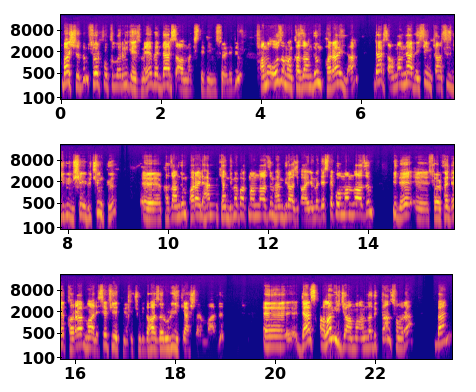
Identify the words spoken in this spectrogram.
Başladım sörf okullarını gezmeye ve ders almak istediğimi söyledim. Ama o zaman kazandığım parayla ders almam neredeyse imkansız gibi bir şeydi. Çünkü e, kazandığım parayla hem kendime bakmam lazım hem birazcık aileme destek olmam lazım. Bir de e, sörfe de para maalesef yetmiyordu. Çünkü daha zaruri ihtiyaçlarım vardı. E, ders alamayacağımı anladıktan sonra ben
